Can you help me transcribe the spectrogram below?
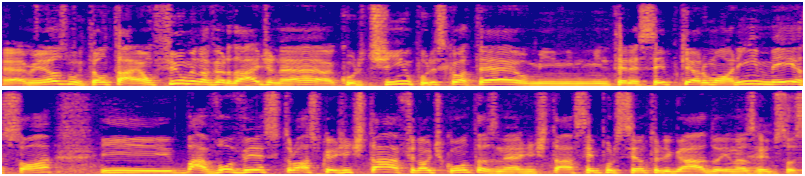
É mesmo? Então tá, é um filme na verdade, né? Curtinho, por isso que eu até eu me, me interessei, porque era uma horinha e meia só. E bah, vou ver esse troço, porque a gente tá, afinal de contas, né? A gente tá 100% ligado aí nas redes sociais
